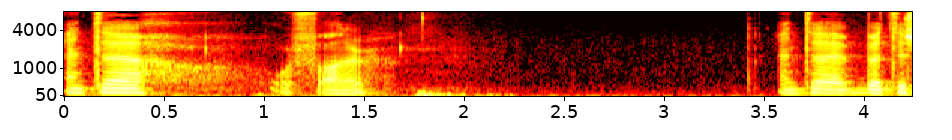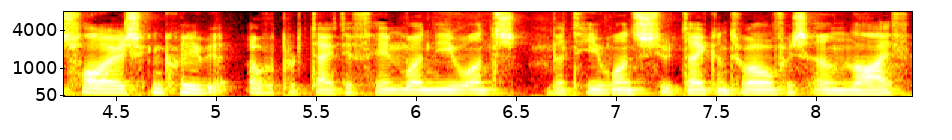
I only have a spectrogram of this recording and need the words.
And or father. And uh, but his father is incredibly overprotective him when he wants, but he wants to take control of his own life.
